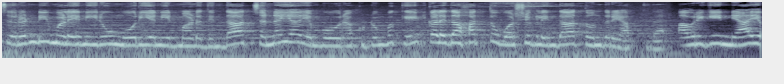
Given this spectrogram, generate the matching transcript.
ಚರಂಡಿ ಮಳೆ ನೀರು ಮೋರಿಯ ನಿರ್ಮಾಣದಿಂದ ಚೆನ್ನಯ್ಯ ಎಂಬುವರ ಕುಟುಂಬಕ್ಕೆ ಕಳೆದ ಹತ್ತು ವರ್ಷಗಳಿಂದ ತೊಂದರೆಯಾಗ್ತಿದೆ ಅವರಿಗೆ ನ್ಯಾಯ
